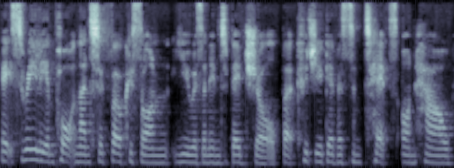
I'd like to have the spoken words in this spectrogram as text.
it's really important then to focus on you as an individual, but could you give us some tips on how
